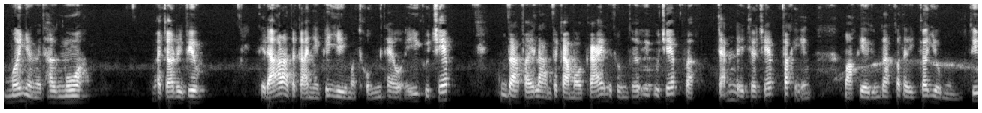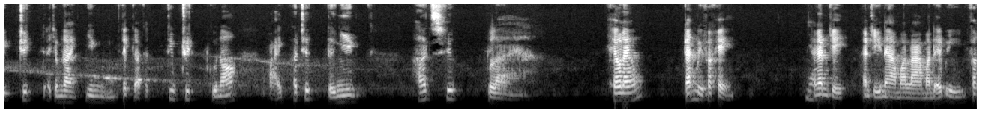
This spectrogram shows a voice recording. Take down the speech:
mới nhờ người thân mua và cho review. Thì đó là tất cả những cái gì mà thuận theo ý của chép, chúng ta phải làm tất cả mọi cái để thuận theo ý của chép và tránh để cho chép phát hiện. Mặc dù chúng ta có thể có dùng tiếp trick ở trong đây nhưng tất cả các tiếp trick của nó phải hết sức tự nhiên. Hết sức là khéo léo tránh bị phát hiện. Nha các anh chị anh chị nào mà làm mà để bị phát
